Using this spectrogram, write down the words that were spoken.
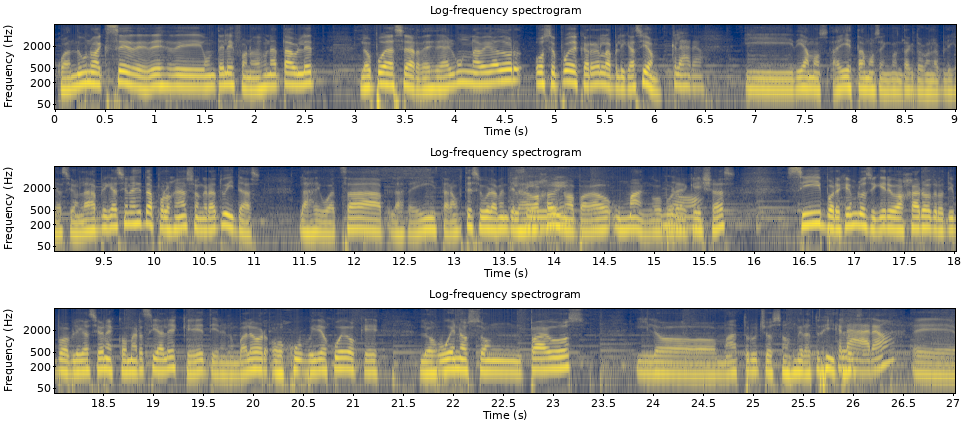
Cuando uno accede desde un teléfono, desde una tablet, lo puede hacer desde algún navegador o se puede descargar la aplicación. Claro. Y digamos, ahí estamos en contacto con la aplicación. Las aplicaciones estas por lo general son gratuitas. Las de WhatsApp, las de Instagram. Usted seguramente las Sí. ha bajado y no ha pagado un mango por No. aquellas. Sí, por ejemplo, si quiere bajar otro tipo de aplicaciones comerciales que tienen un valor. O ju- videojuegos que los buenos son pagos y los más truchos son gratuitos. Claro. Eh,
